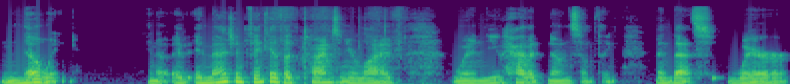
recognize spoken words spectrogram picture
knowing you know imagine think of the times in your life when you haven't known something and that's where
